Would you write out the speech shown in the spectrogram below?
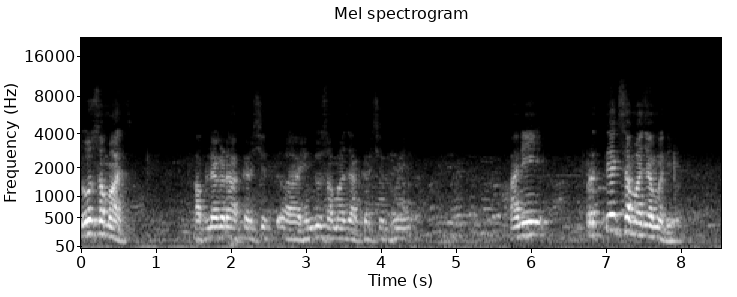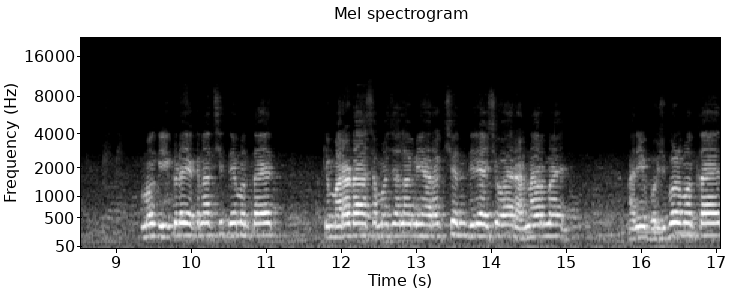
तो समाज आपल्याकडे आकर्षित हिंदू समाज आकर्षित होईल. आणि प्रत्येक समाजामध्ये मग इकडे एकनाथ शिंदे म्हणतायत की मराठा समाजाला मी आरक्षण दिल्याशिवाय राहणार नाही. आणि भुजबळ म्हणतायत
